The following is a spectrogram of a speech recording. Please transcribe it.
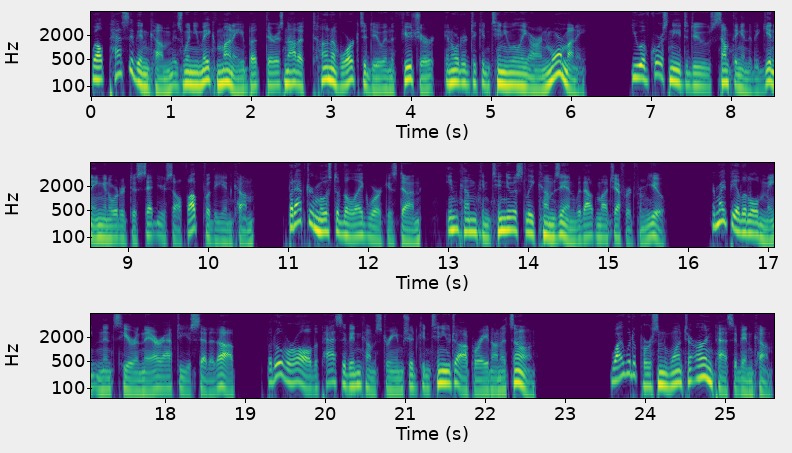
Well, passive income is when you make money, but there is not a ton of work to do in the future in order to continually earn more money. You, of course, need to do something in the beginning in order to set yourself up for the income, but after most of the legwork is done, income continuously comes in without much effort from you. There might be a little maintenance here and there after you set it up, but overall, the passive income stream should continue to operate on its own. Why would a person want to earn passive income?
